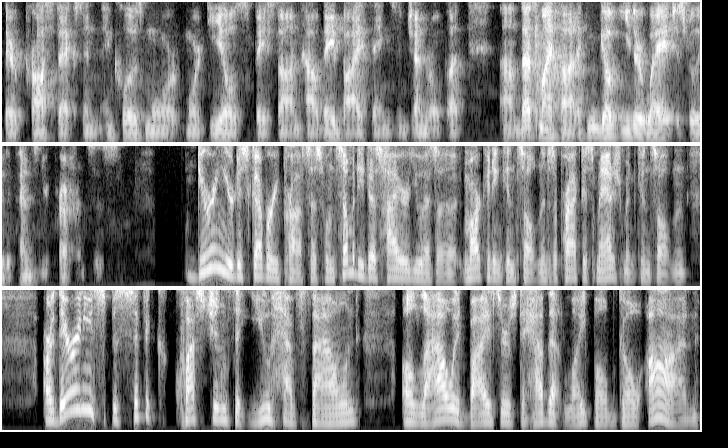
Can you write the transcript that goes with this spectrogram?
their prospects and, and close more more deals based on how they buy things in general. But um, that's my thought. It can go either way. It just really depends on your preferences. During your discovery process when somebody does hire you as a marketing consultant as a practice management consultant are there any specific questions that you have found allow advisors to have that light bulb go on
